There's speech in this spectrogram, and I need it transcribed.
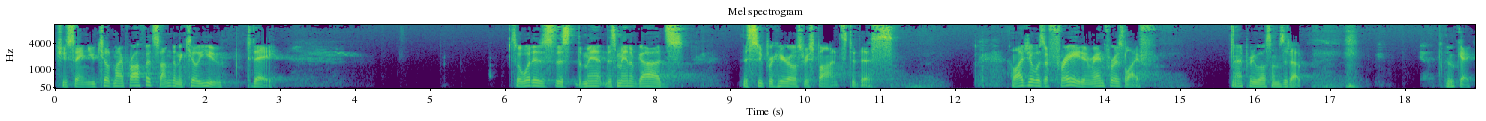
She's saying, You killed my prophets, I'm going to kill you today. So what is this, the man, this man of God's the superhero's response to this. Elijah was afraid and ran for his life. That pretty well sums it up. okay.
